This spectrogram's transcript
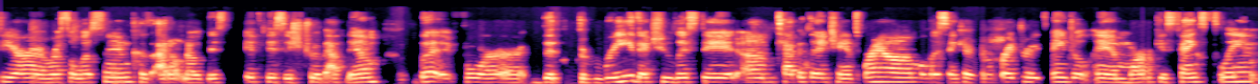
Ciara and Russell Wilson because I don't know this if this is true about them. But for the three that you listed, um, Tabitha and Chance Brown, Melissa and Kevin Fredericks, Angel and Marcus Tanksley,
